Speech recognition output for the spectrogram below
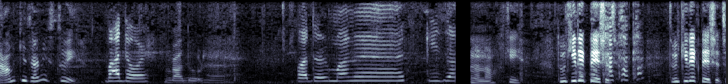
নাম কি জানিস তুই? বাদর। বাদর হ্যাঁ। বাদর মানে কি জানো? না না কি? তুমি কি দেখতে এসেছ? তুমি কি দেখতে এসেছ?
